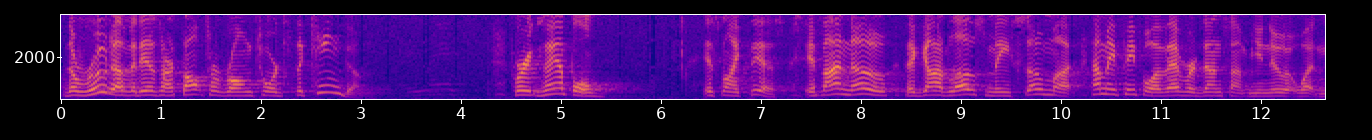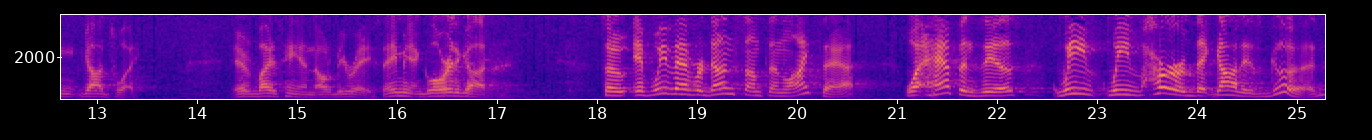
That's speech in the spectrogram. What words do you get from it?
The root of it is our thoughts are wrong towards the kingdom. For example, it's like this. If I know that God loves me so much, how many people have ever done something you knew it wasn't God's way? Everybody's hand ought to be raised. Amen. Glory to God. So if we've ever done something like that, what happens is we've, we've heard that God is good,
